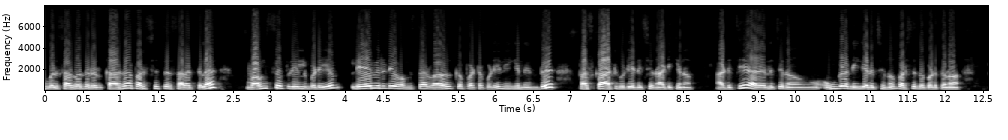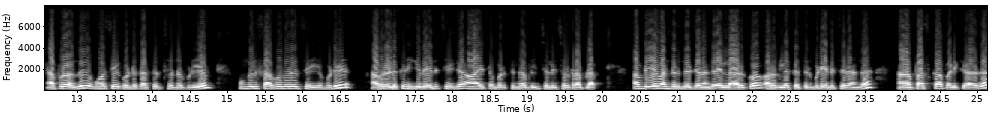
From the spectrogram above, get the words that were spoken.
உங்கள் சகோதரருக்காக பரிசுத்த ஸ்தலத்துல வம்ச பிரியின்படியும் லேவியருடைய வம்சார் வகுக்கப்பட்டபடி நீங்க நின்று பஸ்கா ஆட்டுக்குட்டி நினைச்சணும் அடிக்கணும். அடிச்சு அதை நினைச்சணும் உங்களை நீங்க அடிச்சணும் பரிசுத்தப்படுத்தணும். அப்புறம் வந்து மோசையை கொண்டு கத்தர் சொன்னபடியே உங்களுக்கு சகோதரர் செய்யும்படி அவர்களுக்கு நீங்க இதை என்ன செய்யுங்க ஆயத்தம் படுத்துங்க அப்படின்னு சொல்லி சொல்றாப்ல அப்படியே வந்திருந்த ஜனங்கள் எல்லாருக்கும் அவர்கள் இலக்கத்தின்படி என்ன செய்கிறாங்க பஸ்கா பலிக்காக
